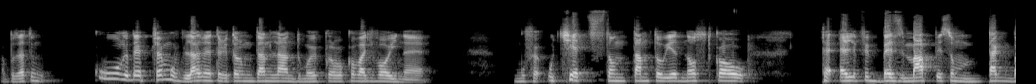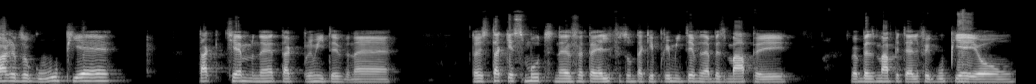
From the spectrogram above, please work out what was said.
A poza tym, kurde, czemu wlazłem terytorium Danlandu? Mogę prowokować wojnę. Muszę uciec stąd tamtą jednostką. Te elfy bez mapy są tak bardzo głupie, tak ciemne, tak prymitywne. To jest takie smutne, że te elfy są takie prymitywne bez mapy. Że bez mapy te elfy głupieją.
